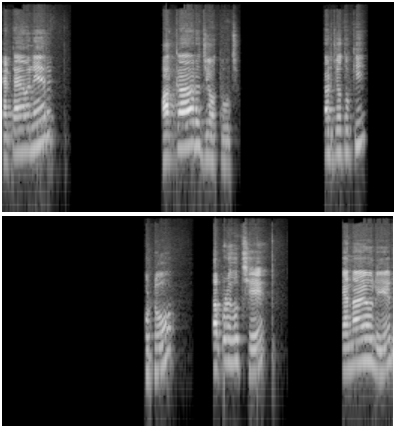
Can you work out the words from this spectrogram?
ক্যাটায়নের আকার যত আর যত কি? ছোট। তারপরে হচ্ছে অ্যানায়নের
